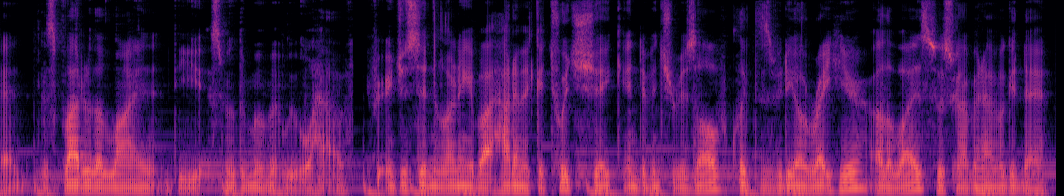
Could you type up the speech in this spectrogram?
And this flatter the line, the smoother movement we will have. If you're interested in learning about how to make a Twitch shake in DaVinci Resolve, click this video right here. Otherwise, subscribe and have a good day.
